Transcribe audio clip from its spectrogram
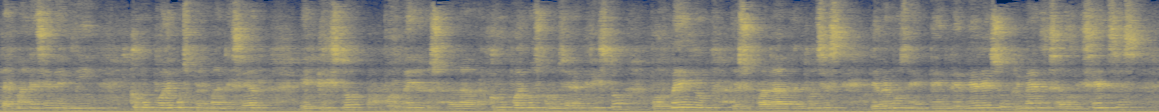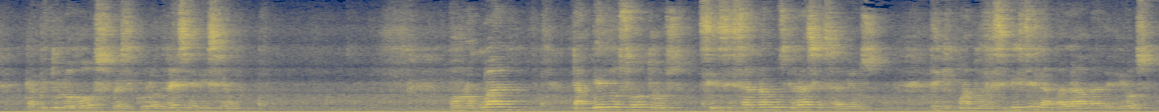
permaneced en mí. ¿Cómo podemos permanecer en Cristo? Por medio de su palabra. ¿Cómo podemos conocer a Cristo? Por medio de su palabra. Entonces debemos de, entender eso. Primero Tesalonicenses, capítulo 2, versículo 13, dice, por lo cual también nosotros, sin cesar, damos gracias a Dios de que cuando recibiste la palabra de Dios,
